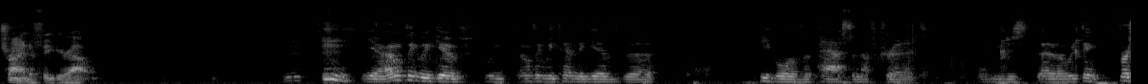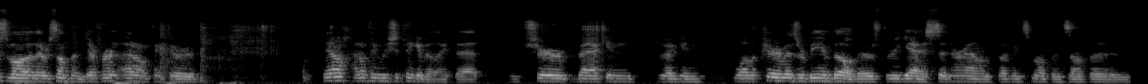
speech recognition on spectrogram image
trying to figure out. yeah, I don't think we give we I don't think we tend to give the people of the past enough credit. Like we just I don't know. We think first of all there was something different. I don't think there. You know, I don't think we should think of it like that. I'm sure back in fucking while the pyramids were being built, there was three guys sitting around fucking smoking something and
